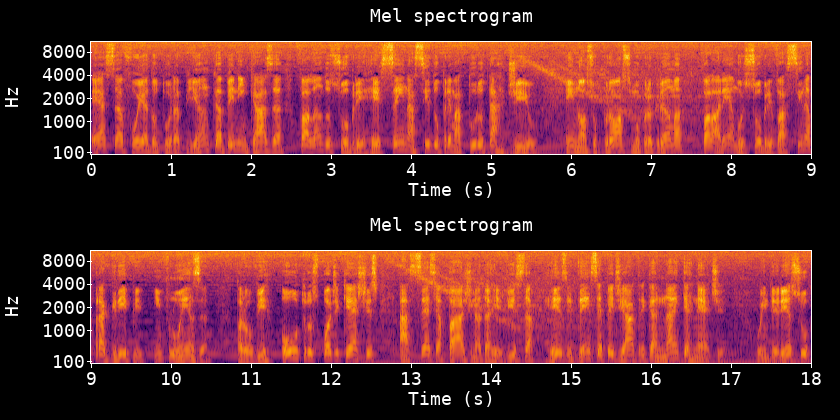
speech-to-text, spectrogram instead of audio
Essa foi a doutora Bianca Benincasa falando sobre recém-nascido prematuro tardio. Em nosso próximo programa, falaremos sobre vacina para gripe, influenza, Para ouvir outros podcasts, acesse a página da revista Residência Pediátrica na internet. O endereço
